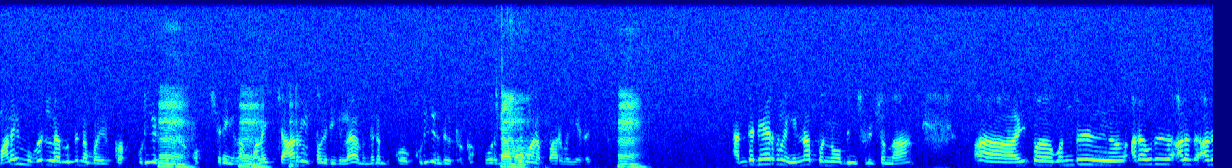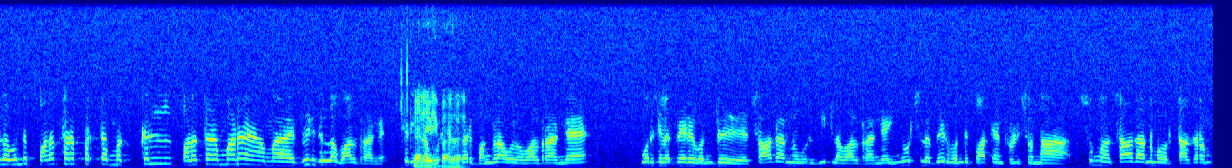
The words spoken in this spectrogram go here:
மலை முகடுல வந்து நம்ம இருக்கோம் குடியிருந்துட்டு இருக்கோம். சரிங்களா. மலைச்சாரல் பகுதிகளை வந்து நம்ம குடியிருந்துட்டு இருக்கோம். ஒரு. முக்கியமான பார்வை அது. அந்த நேரத்துல என்ன பண்ணும் அப்படின்னு சொல்லி சொன்னா இப்ப வந்து அதாவது அது அதுல வந்து பலதரப்பட்ட மக்கள் பலதரமான வீடுகள்ல வாழ்றாங்க. சரிங்களா? ஒரு சில. பேர் பங்களாவுல வாழ்றாங்க. ஒரு சில பேர் வந்து சாதாரண ஒரு வீட்டுல வாழ்றாங்க. இன்னொரு சில பேர் வந்து பார்த்தேன்னு சொல்லி சொன்னா சும்மா சாதாரணமா ஒரு தகரம்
